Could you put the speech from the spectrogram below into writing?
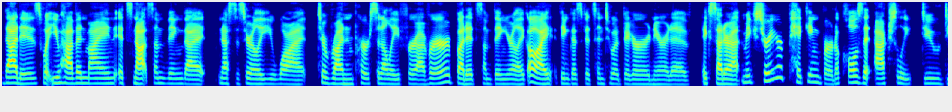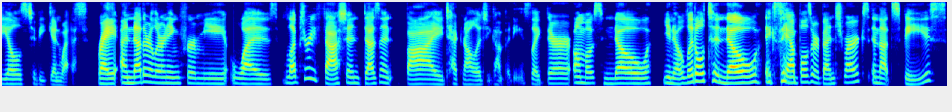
that is what you have in mind. It's not something that necessarily you want to run personally forever, but it's something you're like, oh, I think this fits into a bigger narrative, et cetera. Make sure you're picking verticals that actually do deals to begin with, right? Another learning for me was luxury fashion doesn't buy technology companies. Like there are almost no, you know, little to no examples or benchmarks in that space.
